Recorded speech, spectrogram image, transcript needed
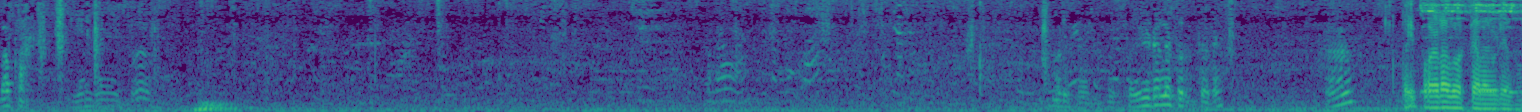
ಬಪ್ಪ. ನೋಡಿ ಸರ್ ಸೈಡಲ್ಲೇ ತುರ್ತದೆ ಹಾಂ? ಪೈಪ್ ಆಡೋದು ಹೋಗ್ತಾ ಇಲ್ಲ ವಿಡಿಯೋದು.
